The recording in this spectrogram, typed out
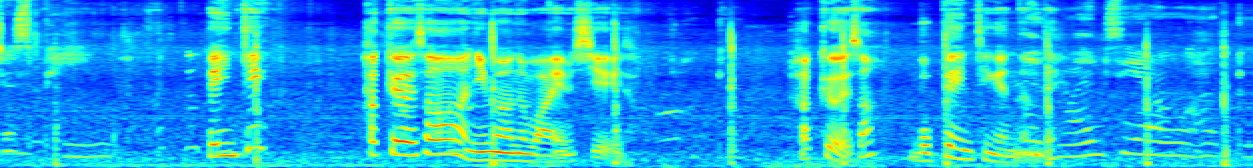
Just paint. 페인팅? 학교에서 아니면 YMCA에서? 학교에서? 뭐 페인팅 했는데? YMCA 학교.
